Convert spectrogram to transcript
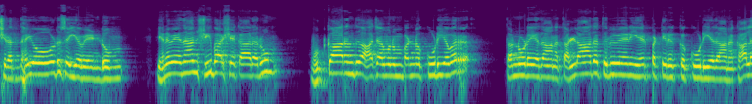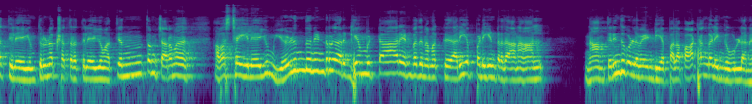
ஸ்ரத்தையோடு செய்ய வேண்டும். எனவேதான் ஸ்ரீபாஷ்யக்காரரும் உட்கார்ந்து ஆச்சமனம் பண்ணக்கூடியவர் தன்னுடையதான தள்ளாத திருவேணி ஏற்பட்டிருக்கக்கூடியதான காலத்திலேயும் திருநக்ஷத்திரத்திலேயும் அத்தியந்தம் சரம அவஸ்தையிலேயும் எழுந்து நின்று அர்க்கியம் விட்டார் என்பது நமக்கு அறியப்படுகின்றதானால் நாம் தெரிந்து கொள்ள வேண்டிய பல பாடங்கள் இங்கு உள்ளன.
